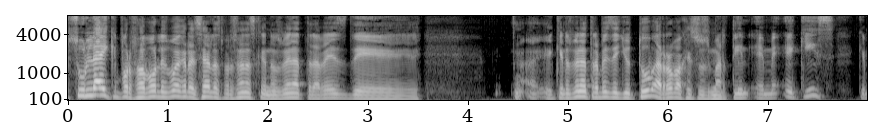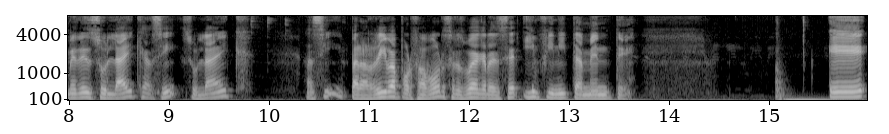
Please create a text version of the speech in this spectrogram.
Su like, por favor. Les voy a agradecer a las personas que nos ven a través de eh, que nos ven a través de YouTube, arroba Jesús Martín MX, que me den su like, así, su like, así, para arriba, por favor, se los voy a agradecer infinitamente. Eh,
